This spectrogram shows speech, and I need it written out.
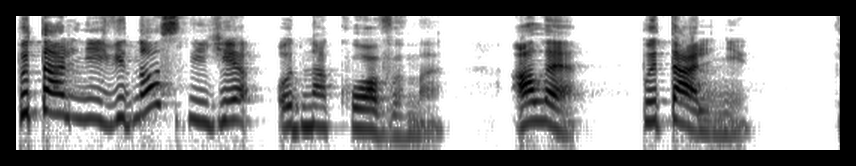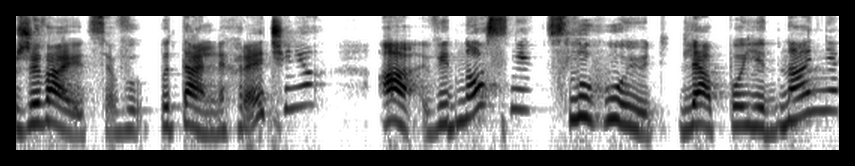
Питальні й відносні є однаковими, але питальні вживаються в питальних реченнях, а відносні слугують для поєднання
